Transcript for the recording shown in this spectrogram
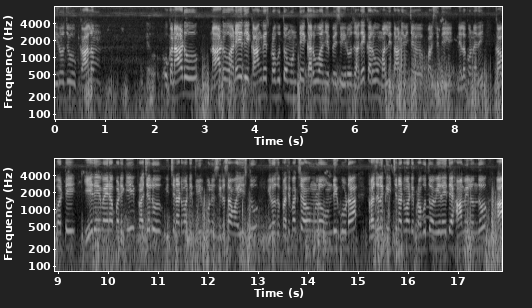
ఈరోజు కాలం ఒకనాడు నాడు అనేది కాంగ్రెస్ ప్రభుత్వం ఉంటే కరువు అని చెప్పేసి ఈరోజు అదే కరువు మళ్ళీ తాండవించే పరిస్థితి నెలకొన్నది. కాబట్టి ఏదేమైనప్పటికీ ప్రజలు ఇచ్చినటువంటి తీర్పును శిరస వహిస్తూ ఈరోజు ప్రతిపక్షంలో ఉండి కూడా ప్రజలకు ఇచ్చినటువంటి ప్రభుత్వం ఏదైతే హామీలు ఉందో ఆ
